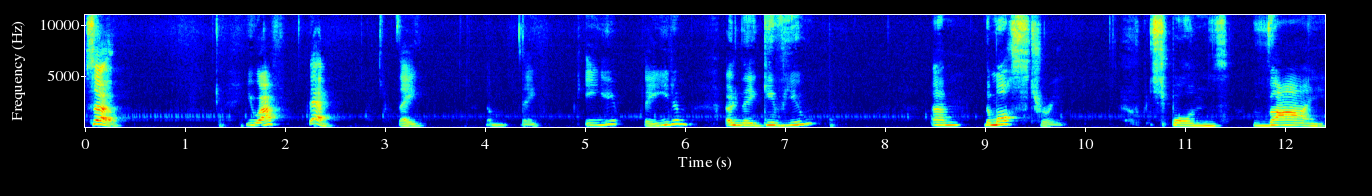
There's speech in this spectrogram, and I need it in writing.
So you have them. They um, they eat it, they eat them, and they give you um the moss tree, which spawns vine.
